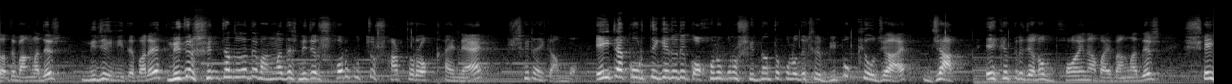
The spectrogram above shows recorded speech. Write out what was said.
যাতে বাংলাদেশ নিজেই নিতে পারে, নিজের সিদ্ধান্ত যাতে বাংলাদেশ নিজের সর্বোচ্চ স্বার্থ রক্ষায় নেয়, সেটাই কাম্য। এইটা করতে গিয়ে যদি কখনো কোনো সিদ্ধান্ত কোনো দেশের বিপক্ষেও যায়, যাক, এক্ষেত্রে যেন ভয় না পায় বাংলাদেশ, সেই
